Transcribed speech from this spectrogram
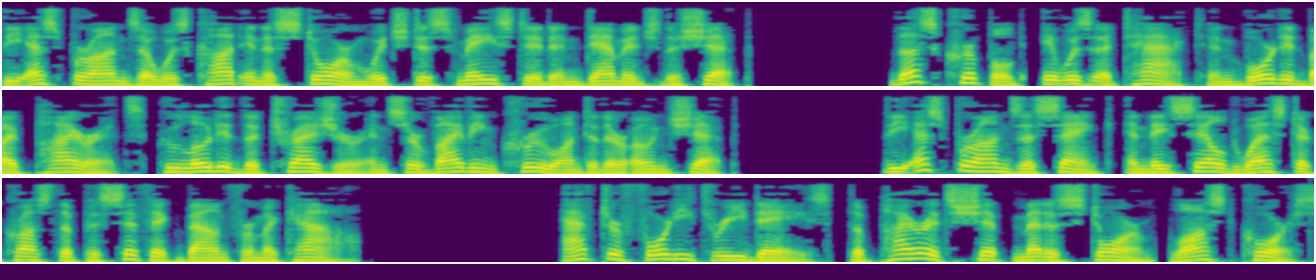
the Esperanza was caught in a storm which dismasted and damaged the ship. Thus crippled, it was attacked and boarded by pirates, who loaded the treasure and surviving crew onto their own ship. The Esperanza sank, and they sailed west across the Pacific bound for Macau. After 43 days, the pirates' ship met a storm, lost course,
